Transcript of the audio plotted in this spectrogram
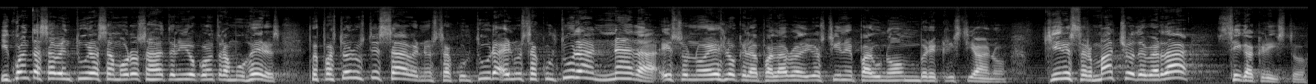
¿Y cuántas aventuras amorosas ha tenido con otras mujeres? Pues pastor, usted sabe, nuestra cultura, en nuestra cultura nada, eso no es lo que la palabra de Dios tiene para un hombre cristiano. ¿Quiere ser macho de verdad? Siga a Cristo.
